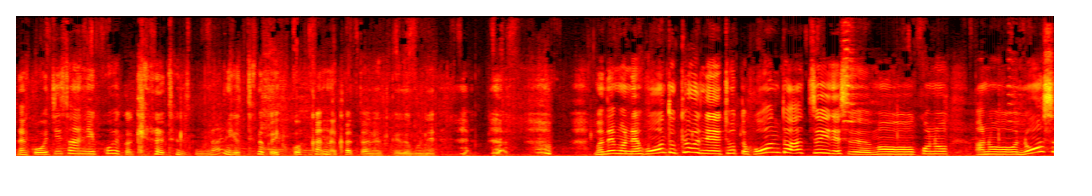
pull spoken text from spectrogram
なんかおじさんに声かけられたんですけど何言ってるのかよく分かんなかったんですけどもね。まあでもね本当今日ねちょっと本当暑いです。もうこのあのノース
